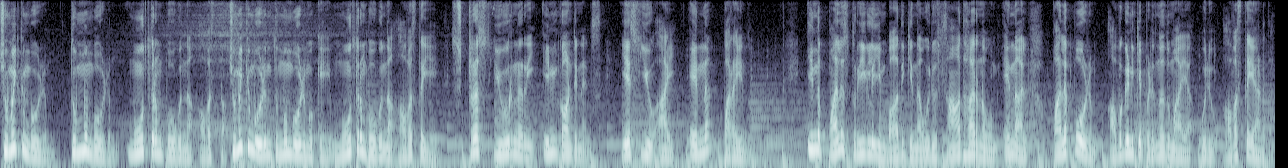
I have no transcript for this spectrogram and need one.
ചുമയ്ക്കുമ്പോഴും തുമ്മുമ്പോഴും മൂത്രം പോകുന്ന അവസ്ഥ. ചുമയ്ക്കുമ്പോഴും തുമ്മുമ്പോഴുമൊക്കെ മൂത്രം പോകുന്ന അവസ്ഥയെ stress urinary incontinence S U I എന്ന് പറയുന്നു. ഇന്ന് പല സ്ത്രീകളെയും ബാധിക്കുന്ന ഒരു സാധാരണവും എന്നാൽ പലപ്പോഴും അവഗണിക്കപ്പെടുന്നതുമായ ഒരു അവസ്ഥയാണിത്.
